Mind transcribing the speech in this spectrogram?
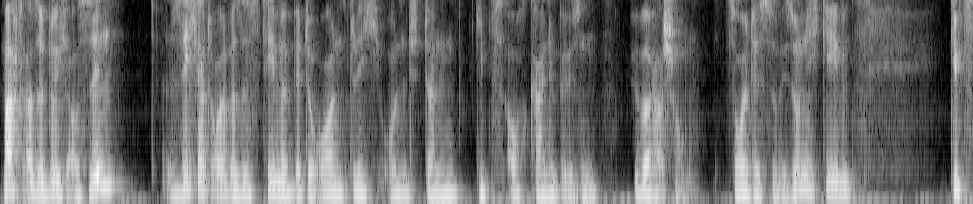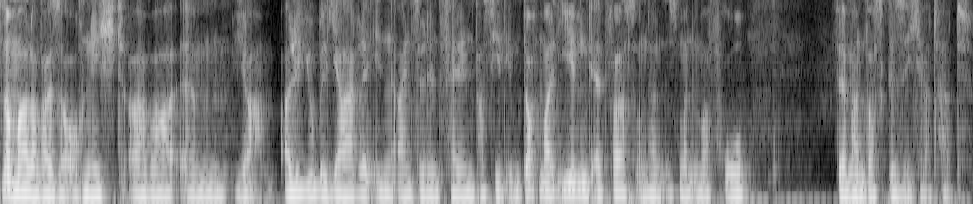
Macht also durchaus Sinn. Sichert eure Systeme bitte ordentlich und dann gibt's auch keine bösen Überraschungen. Sollte es sowieso nicht geben. Gibt's normalerweise auch nicht, aber ähm, ja, alle Jubeljahre in einzelnen Fällen passiert eben doch mal irgendetwas und dann ist man immer froh, wenn man was gesichert hat.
